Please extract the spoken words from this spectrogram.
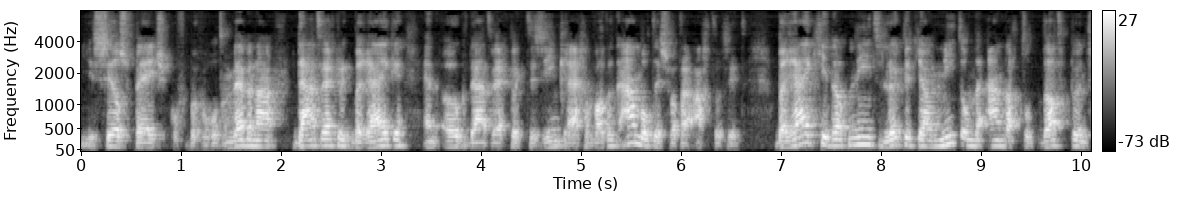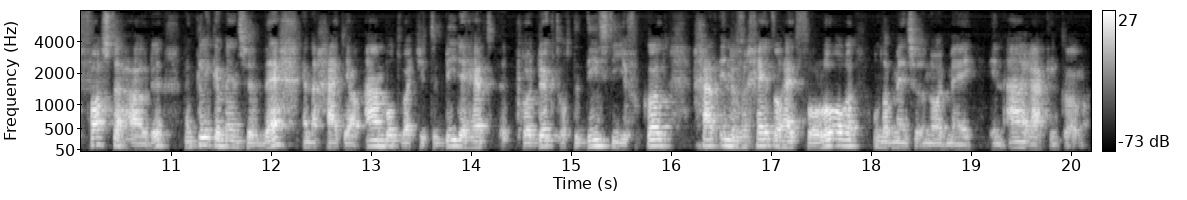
je salespage of bijvoorbeeld een webinar, daadwerkelijk bereiken en ook daadwerkelijk te zien krijgen wat het aanbod is wat daarachter zit. Bereik je dat niet, lukt het jou niet om de aandacht tot dat punt vast te houden, dan klikken mensen weg en dan gaat jouw aanbod wat je te bieden hebt, het product of de dienst die je verkoopt, gaat in de vergetelheid verloren omdat mensen er nooit mee in aanraking komen.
